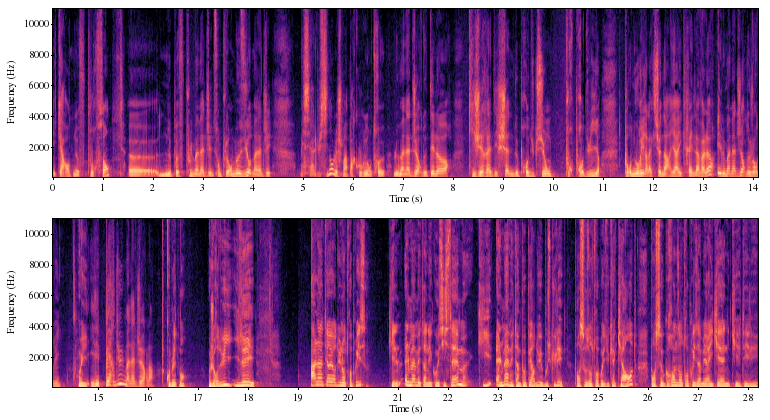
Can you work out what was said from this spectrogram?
et 49% euh, ne peuvent plus manager, ne sont plus en mesure de manager. Mais c'est hallucinant le chemin parcouru entre le manager de Taylor qui gérait des chaînes de production pour produire, pour nourrir l'actionnariat et créer de la valeur, et le manager d'aujourd'hui. Oui. Il est perdu le manager là. Complètement. Aujourd'hui, il est à l'intérieur d'une entreprise, qui elle-même est un écosystème qui elle-même est un peu perdu et bousculé. Pensez aux entreprises du CAC 40, pensez aux grandes entreprises américaines qui étaient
